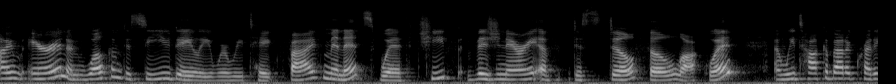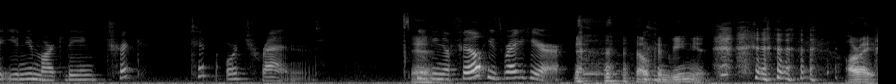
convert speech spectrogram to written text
I'm Erin, and welcome to CU Daily, where we take five minutes with Chief Visionary of Distill, Phil Lockwood, and we talk about a credit union marketing trick, tip, or trend. Speaking of Phil, he's right here. How convenient. All right,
